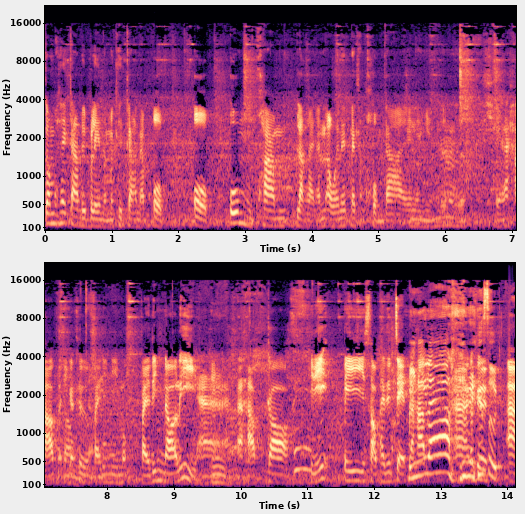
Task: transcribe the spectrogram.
ก็ไม่ใช่การไป blame แต่มันคือการแบบอบอบอุ้มความหลากหลายนั้นเอาไว้ในในสังคมได้อะไรอย่างเงี้ย นะครับอันนี้ก็คือ Fighting Nemo Fighting Dory อ่าอืมนะครับ ก็ทีนี้ปี 2017ปีนะครับนี้แล้วอ่าก็คือในที่สุดอ่า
